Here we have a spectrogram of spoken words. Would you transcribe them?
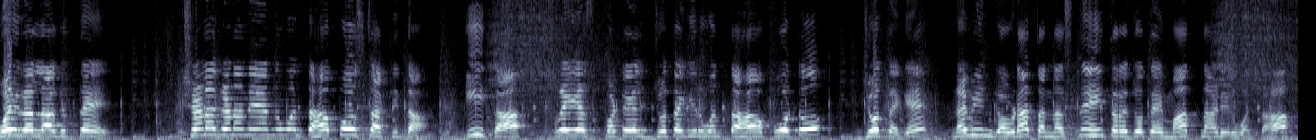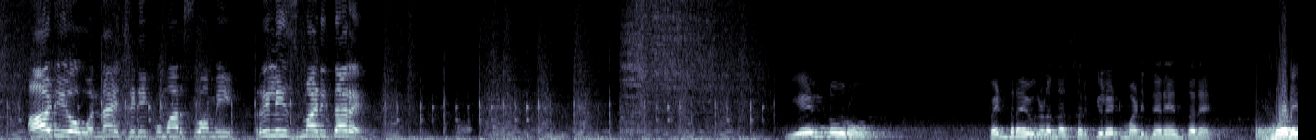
ವೈರಲ್ ಆಗುತ್ತೆ. ಕ್ಷಣಗಣನೆ ಅನ್ನುವಂತಹ ಪೋಸ್ಟ್ ಹಾಕಿದ್ದ. ಈತ ಶ್ರೇಯಸ್ ಪಟೇಲ್ ಜೊತೆಗಿರುವಂತಹ ಫೋಟೋ ಜೊತೆಗೆ ನವೀನ್ ಗೌಡ ತನ್ನ ಸ್ನೇಹಿತರ ಜೊತೆ ಮಾತನಾಡಿರುವಂತಹ ಆಡಿಯೋವನ್ನು ಎಚ್ ಡಿ ಕುಮಾರಸ್ವಾಮಿ ರಿಲೀಸ್ ಮಾಡಿದ್ದಾರೆ. ಏಳ್ನೂರು ಪೆನ್ ಡ್ರೈವ್ಗಳನ್ನು ಸರ್ಕ್ಯುಲೇಟ್ ಮಾಡಿದ್ದೇನೆ ಅಂತಾನೆ. ನೋಡಿ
